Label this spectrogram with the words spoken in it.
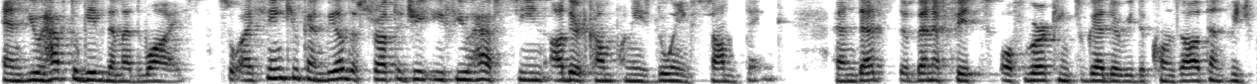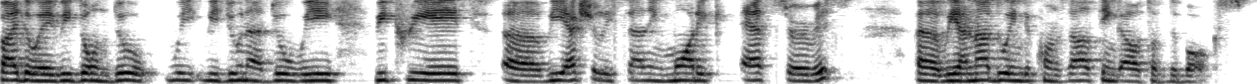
and you have to give them advice. So I think you can build a strategy if you have seen other companies doing something. And that's the benefit of working together with the consultant, which by the way, we don't do, we, we do not do. We, we create, uh, we actually selling Mautic as service. Uh, we are not doing the consulting out of the box.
